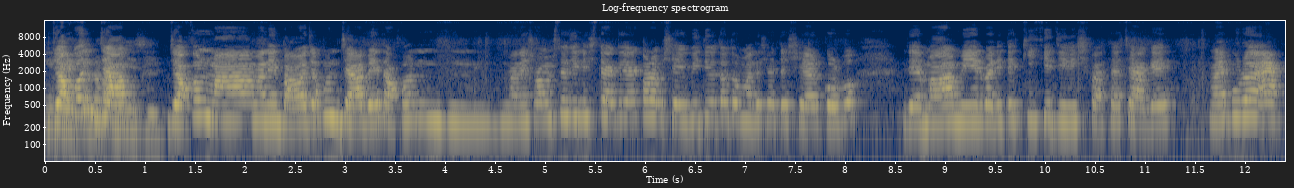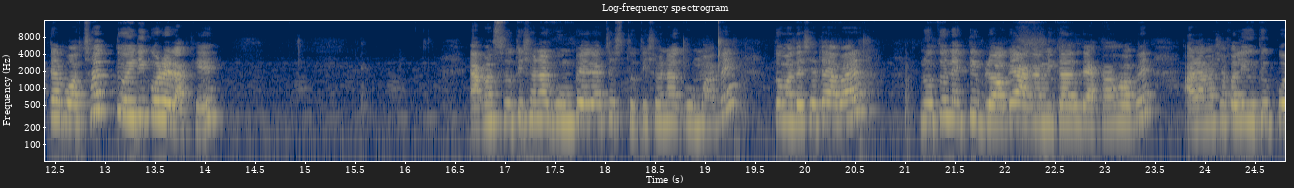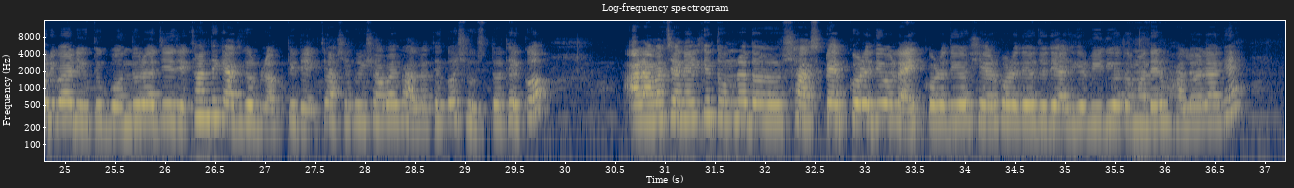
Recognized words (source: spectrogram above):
যখন বানিয়েছি। যখন মা মানে বাবা যখন যাবে তখন মানে সমস্ত জিনিসটা এক জায়গায় করাবো সেই ভিডিওটা তোমাদের সাথে শেয়ার করব। যে মা মেয়ের বাড়িতে কি কি জিনিস পাঠাচ্ছে আগে মানে পুরো একটা বছর তৈরি করে রাখে। এখন শ্রুতি সোনার ঘুম পেয়ে গেছে, শ্রুতি সোনা ঘুমাবে। তোমাদের সাথে আবার নতুন একটি ব্লগে আগামীকাল দেখা হবে। আর আমার সকল ইউটিউব পরিবার, ইউটিউব বন্ধুরা যে যেখান থেকে আজকের ব্লগটি দেখছ, আশা করি সবাই ভালো থেকো, সুস্থ থেকো। আর আমার চ্যানেলকে তোমরা সাবস্ক্রাইব করে দিও লাইক করে দিও শেয়ার করে দিও, যদি আজকের ভিডিও তোমাদের ভালো লাগে।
